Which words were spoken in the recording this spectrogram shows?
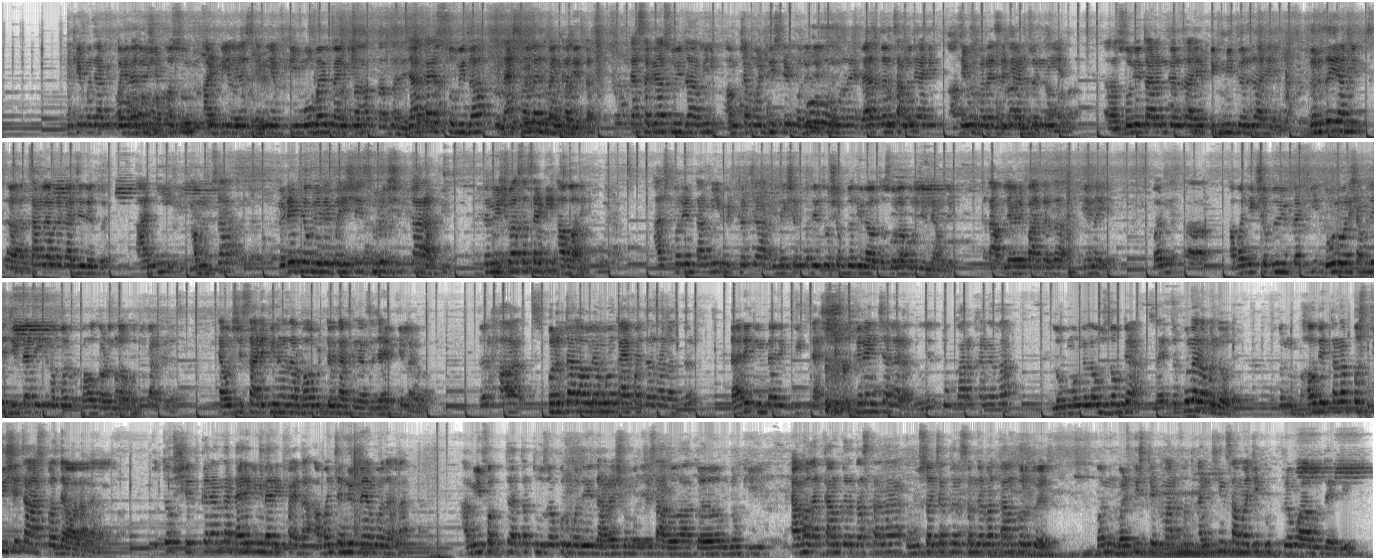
बँकेमध्ये आम्ही पहिल्या दिवशीपासून R T S N F T mobile banking ज्या काय सुविधा नॅशनलाइज बँका देतात त्या सगळ्या सुविधा आम्ही आमच्या मल्टी स्टेटमध्ये देतो. व्याज दर चांगले आहे ठेव करायसाठी अडचण नाही आहे सोने तारण कर्ज आहे पिग्मी कर्ज आहे कर्जही आम्ही चांगल्या प्रकारचे देतोय. आणि आमचा कडे ठेवलेले पैसे सुरक्षित का राहतील तर विश्वासासाठी आभार. आहे आजपर्यंत आम्ही विठ्ठलच्या इलेक्शनमध्ये जो शब्द दिला होता सोलापूर जिल्ह्यामध्ये आता आपल्याकडे पाच त्याचा हे नाही पण आपण एक शब्द दिला की दोन वर्षामध्ये जिल्ह्यात एक नंबर भाव काढून दाखवतो कारखान्याचा. त्या वर्षी साडेतीन हजार भाव विठ्ठल कारखान्याचा जाहीर केला आहे तर हा स्पर्धा लावल्यामुळे काय फायदा झाला तर डायरेक्ट इनडायरेक्टली त्या शेतकऱ्यांच्या घरात म्हणजे तो कारखान्याला लोकमंगला ऊस जाऊ द्या नाहीतर पुण्याला पण जाऊ द्या. पण भाव देताना पस्तीसशेच्या आसपास द्यावा लागायला लागला. तो शेतकऱ्यांना डायरेक्ट इनडायरेक्ट फायदा आबांच्या निर्णयामुळे झाला. आम्ही फक्त आता तुळजापूरमध्ये धाराशिवमध्ये सारोळा कळम डोकी ह्या भागात काम करत असताना ऊसाच्या तर संदर्भात काम करतोय पण मल्टी स्टेट मार्फत आणखीन सामाजिक उपक्रम राबवता येतील.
